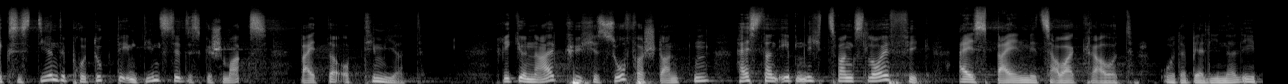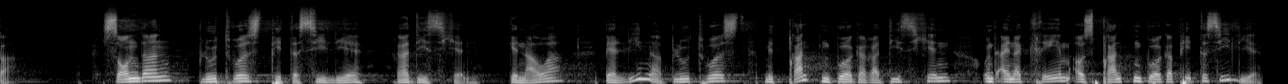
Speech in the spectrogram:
existierende Produkte im Dienste des Geschmacks weiter optimiert. Regionalküche so verstanden heißt dann eben nicht zwangsläufig Eisbein mit Sauerkraut oder Berliner Leber, sondern Blutwurst, Petersilie, Radieschen. Genauer Berliner Blutwurst mit Brandenburger Radieschen und einer Creme aus Brandenburger Petersilie.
